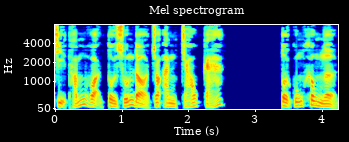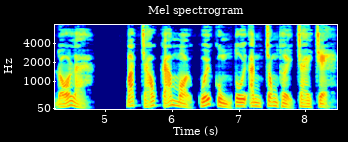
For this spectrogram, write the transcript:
chị Thắm gọi tôi xuống đò cho ăn cháo cá. Tôi cũng không ngờ đó là bát cháo cá mòi cuối cùng tôi ăn trong thời trai trẻ.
